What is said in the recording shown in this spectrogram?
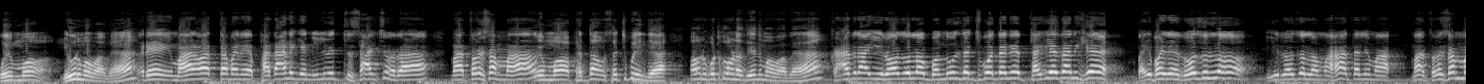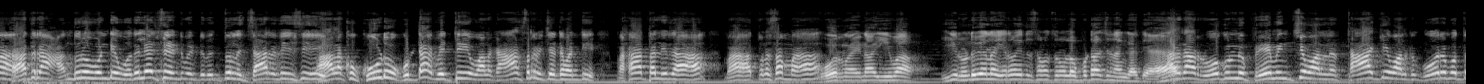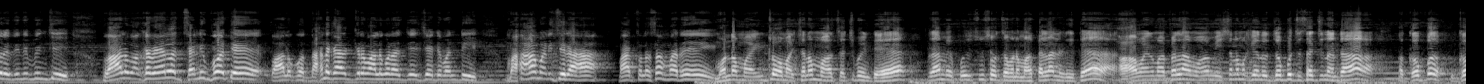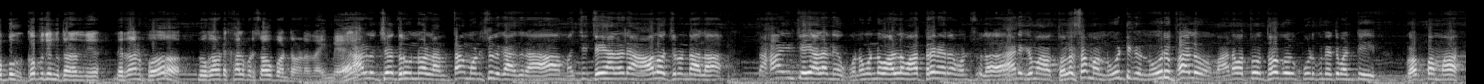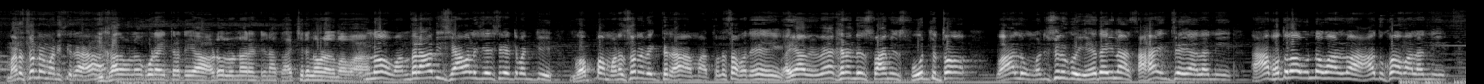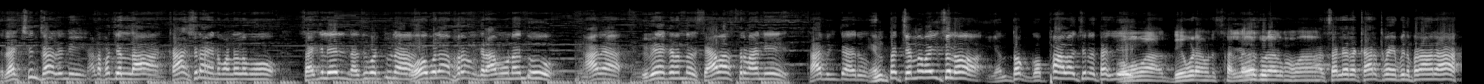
ఓయమ్మో ఎవరు మామ ఆమె రే మానవత్వం అనే పదానికి నిలువెత్తు సాక్ష్యం రా మా తులసమ్మ. ఓయమ్మో పెద్ద ఆమె చచ్చిపోయింది? అవును పట్టుకోండి ఏంది మామ ఆమె కాదురా ఈ రోజుల్లో బంధువులు చచ్చిపోతేనే తగిలేదానికే భయపడే రోజుల్లో ఈ రోజుల్లో మహాతల్లి మా మా తులసమ్మ. కాదురా అందరూ ఉండి వదిలేసినటువంటి వ్యక్తులను చారదీసి వాళ్ళకు కూడు గుడ్డ పెట్టి వాళ్ళకి ఆశ్రయం ఇచ్చేటువంటి మహాతల్లిరా మా తులసమ్మ. ఓరినైనా ఈవా? ఈ రెండు వేల ఇరవై ఐదు సంవత్సరంలో పుట్టాల్సిన కాదురా రోగుల్ని ప్రేమించి వాళ్ళని తాకి వాళ్ళకి గోరముద్రలు తినిపించి వాళ్ళు ఒకవేళ చనిపోతే వాళ్ళకు దహన కార్యక్రమాలు కూడా చేసేటువంటి మహామనిషిరా మా తులసమ్మ రే మొన్న మా ఇంట్లో మా చిన్నమ్మ చచ్చిపోయింటే రామే పోయి చూసి వద్దామని మా పిల్లని అడిగితే ఆమె మా పిల్ల మీ చిన్నమ్మకి ఏదో జబ్బు వచ్చి చచ్చిందంట. గబ్బు గబ్బు గబ్బు తింగుతున్నాను నేను నేను రాను పో. నువ్వు కాబట్టి కాలపడి సాగు పంటావు నాయమే కాళ్ళు చేతులు ఉన్న వాళ్ళంతా మనుషులు కాదురా. మంచి చేయాలనే ఆలోచన ఉండాలా? సహాయం చేయాలనే గుణం ఉన్న వాళ్ళు మాత్రమే రా మనుషుల. దానికి మా తులసమ్మ నూటికి నూరు రూపాయలు మానవత్వంతో కూడుకున్నటువంటి గొప్ప మా మనసున్న మనిషిరా. ఈ కాలంలో కూడా ఇట్లాంటి ఆడోళ్ళు ఉన్నారంటే నాకు ఆశ్చర్యంగా ఉన్నది మావా. ఎన్నో వందలాది సేవలు చేసినటువంటి గొప్ప మనసున్న వ్యక్తిరా మా తులసమరే అయా వివేకానంద స్వామి స్ఫూర్తితో వాళ్ళు మనుషులకు ఏదైనా సహాయం చేయాలని ఆపదలో ఉన్న వాళ్ళను ఆదుకోవాలని రక్షించాలని కడప జిల్లా కాశీనాయన మండలము సగిలేని నది పట్టున ఓబులాపురం గ్రామం నందు ఆమె వివేకానంద సేవాశ్రమాన్ని స్థాపించారు. ఎంత చిన్న వయసులో ఎంతో గొప్ప ఆలోచన తల్లి. దేవుడు ఆమెను చల్లగా చూడాలి సల్లెర కార్యక్రమం అయిపోయింది ప్రాణారా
